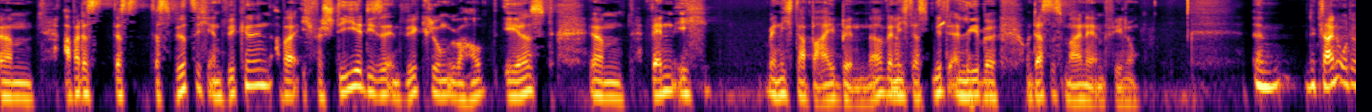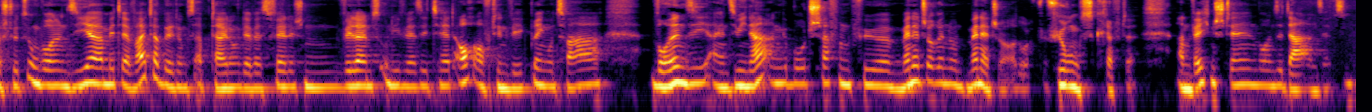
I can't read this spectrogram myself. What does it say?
Ähm, aber das, das, das wird sich entwickeln. Aber ich verstehe diese Entwicklung überhaupt erst, ähm, wenn ich wenn ich dabei bin, ne? wenn ich das miterlebe. Und das ist meine Empfehlung. Ähm, eine kleine Unterstützung wollen Sie ja mit der Weiterbildungsabteilung der Westfälischen Wilhelms-Universität auch auf den Weg bringen. Und zwar wollen Sie ein Seminarangebot schaffen für Managerinnen und Manager, also für Führungskräfte. An welchen Stellen wollen Sie da ansetzen?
